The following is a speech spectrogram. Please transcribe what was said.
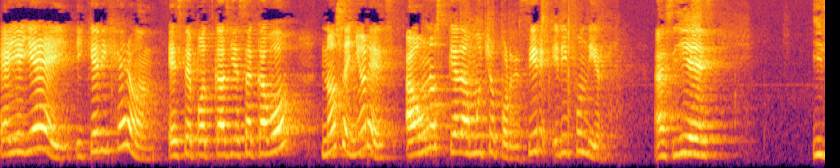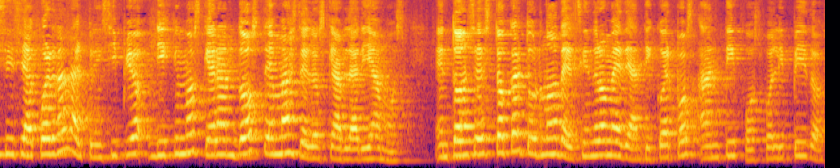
¡Ey, ey, ey! ¿Y qué dijeron? ¿Este podcast ya se acabó? No, señores, aún nos queda mucho por decir y difundir. Así es. Y si se acuerdan al principio, dijimos que eran dos temas de los que hablaríamos. Entonces toca el turno del síndrome de anticuerpos antifosfolípidos,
